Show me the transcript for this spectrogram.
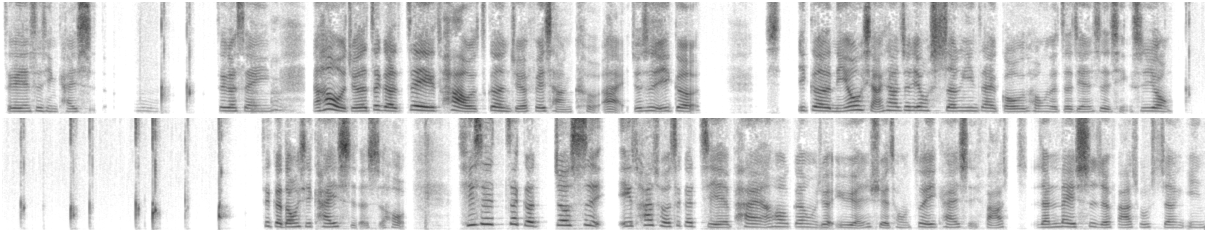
这件事情开始的，嗯，这个声音，然后我觉得这个这一 part 我个人觉得非常可爱，就是一个一个你用想象就是用声音在沟通的这件事情，是用这个东西开始的时候。其实这个就是一，它除了这个节拍，然后跟我觉得语言学从最一开始发人类试着发出声音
